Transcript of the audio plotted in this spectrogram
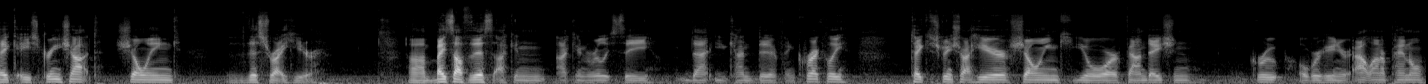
take a screenshot showing this right here. Um, based off of this, I can I can really see that you kind of did everything correctly. Take a screenshot here showing your foundation group over here in your outliner panel.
